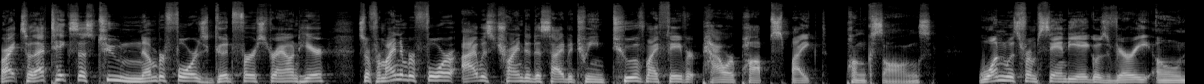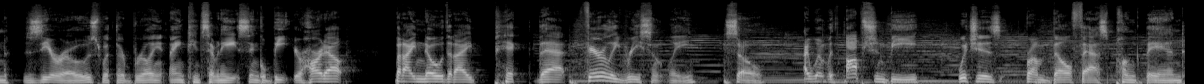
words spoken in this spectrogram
All right, so that takes us to number four's good first round here. So for my number four, I was trying to decide between two of my favorite power pop spiked punk songs. One was from San Diego's very own Zeros with their brilliant 1978 single Beat Your Heart Out, but I know that I picked that fairly recently, so I went with option B, which is from Belfast punk band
